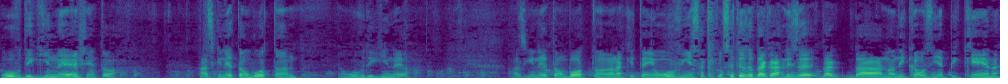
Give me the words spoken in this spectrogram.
Um ovo de Guiné, gente, ó. As Guiné estão botando. É um ovo de Guiné, ó. As Guiné estão botando. Aqui tem um ovinho. Esse aqui com certeza é da, da, da nanicãozinha pequena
